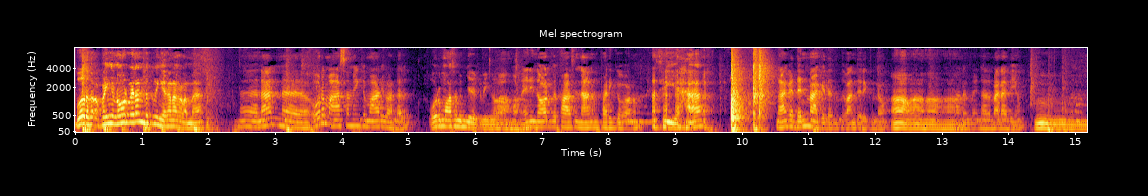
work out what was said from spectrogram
வேறு அப்போ இங்கே நோர்வேலாம் இருக்கிறீங்க கனகாலமே? நான் ஒரு மாசம் இங்க மாறி வந்தது. ஒரு மாதம் இங்கே இருக்கிறீங்களா? ஆமா இனி நார்வே பாஸ் நானும் படிக்க வேணும். சீயா? நாங்க டென்மார்க்ல இருந்து வந்திருக்கின்றோம். ஆ ஆ ஆ மனைவியும். ம்.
